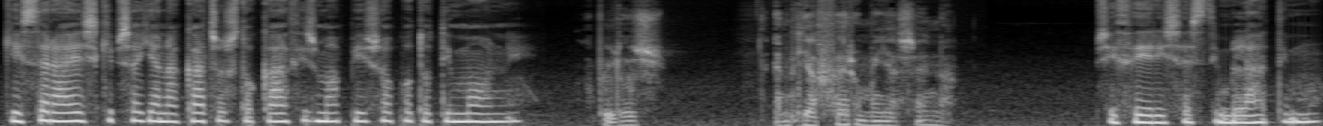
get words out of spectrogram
και ύστερα έσκυψα για να κάτσω στο κάθισμα πίσω από το τιμόνι. Απλώς ενδιαφέρομαι για σένα. Ψιθύρισε στην πλάτη μου.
